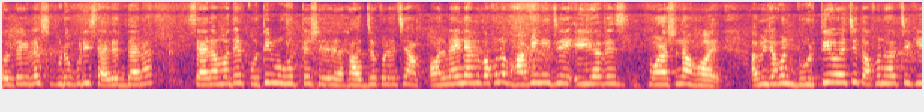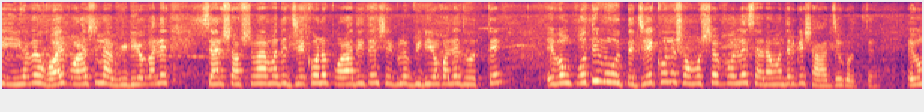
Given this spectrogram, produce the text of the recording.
বলতে গেলে পুরোপুরি স্যারের দ্বারা। স্যার আমাদের প্রতি মুহূর্তে সাহায্য করেছে। অনলাইনে আমি কখনো ভাবিনি যে এইভাবে পড়াশোনা হয়। আমি যখন ভর্তি হয়েছি তখন ভাবছি কি এইভাবে হয় পড়াশোনা? ভিডিও কলে স্যার সবসময় আমাদের যে কোনো পড়া দিতেন সেগুলো ভিডিও কলে ধরতেন। এবং প্রতি মুহূর্তে যে কোনো সমস্যা পড়লে স্যার আমাদেরকে সাহায্য করতেন। এবং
